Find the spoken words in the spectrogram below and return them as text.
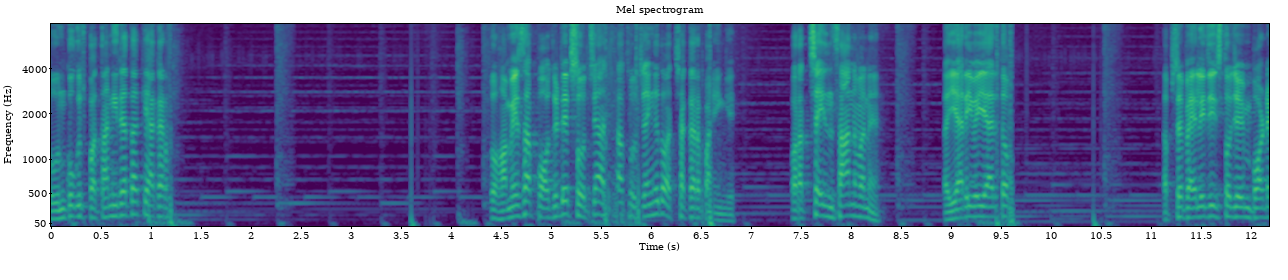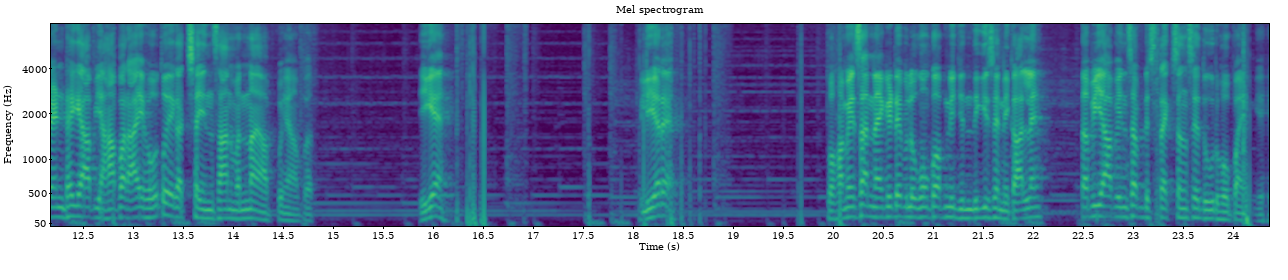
तो उनको कुछ पता नहीं रहता क्या कर तो हमेशा पॉजिटिव सोचें अच्छा सोचेंगे तो अच्छा कर पाएँगे। और अच्छा इंसान बने। तैयारी वैयारी तो सबसे पहली चीज़ तो जो इंपॉर्टेंट है कि आप यहाँ पर आए हो तो एक अच्छा इंसान बनना है आपको यहाँ पर। ठीक है? क्लियर है? तो हमेशा नेगेटिव लोगों को अपनी ज़िंदगी से निकालें तभी आप इन सब डिस्ट्रैक्शन से दूर हो पाएँगे।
